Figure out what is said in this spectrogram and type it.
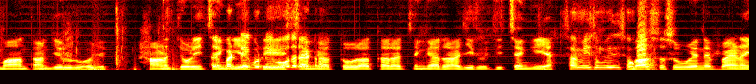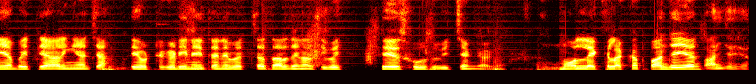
ਮਾਨਤਾਨ ਜ਼ਰੂਰ ਹੋ ਜੂ। ਥਣ ਝੋਲੀ ਚੰਗੀ ਆ ਆ ਚੰਗਾ ਤੋਰਾ ਤਾਰਾ ਚੰਗਾ ਰਾਜੀ ਰੋਜੀ ਚੰਗੀ ਆ। ਸਮੀ ਸੁਮੀ ਦੀ ਸੁੱਖ। ਬਸ ਸੂਏ ਨੇ ਪੈਣਾ ਹੀ ਆ ਬਈ ਤਿਆਰੀਆਂ ਚ ਤੇ ਉੱਠ ਖੜੀ ਨਹੀਂ ਤਾਂ ਇਹਨੇ ਬੱਚਾ ਧਰ ਦੇਣਾ ਸੀ ਬਈ ਫੇਸ ਫੂਸ ਵੀ ਚੰਗਾ ਗਾ। ਮੁੱਲ 1 ਲੱਖ 5000 5000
